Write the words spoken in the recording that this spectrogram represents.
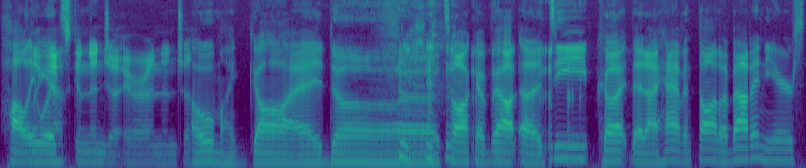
hollywood Like Ask a Ninja era ninja. oh my god uh, talk about a deep cut that i haven't thought about in years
